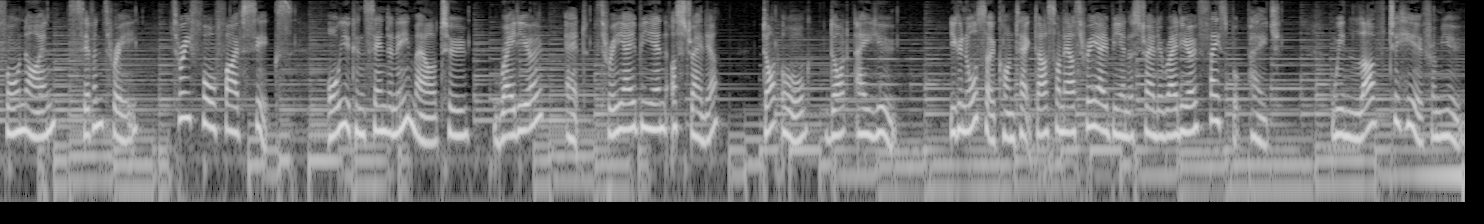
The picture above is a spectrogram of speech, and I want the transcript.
4973 3456, or you can send an email to radio at 3abnaustralia.org.au. You can also contact us on our 3ABN Australia Radio Facebook page. We love to hear from you.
